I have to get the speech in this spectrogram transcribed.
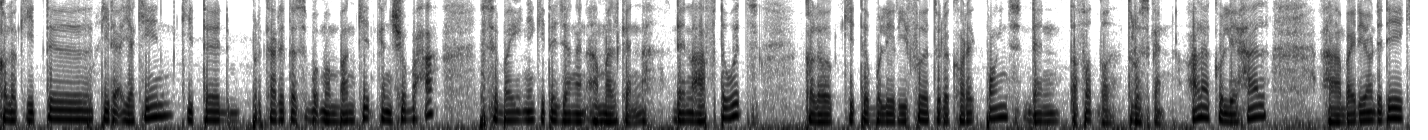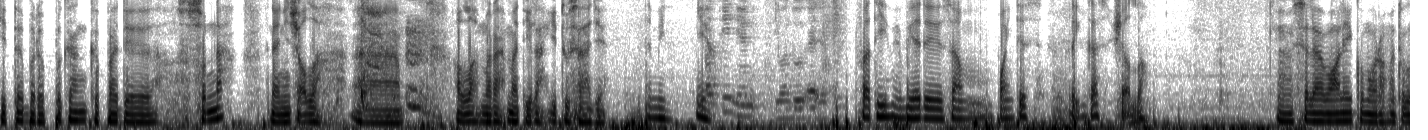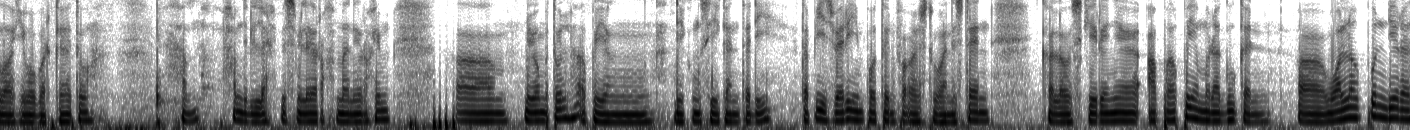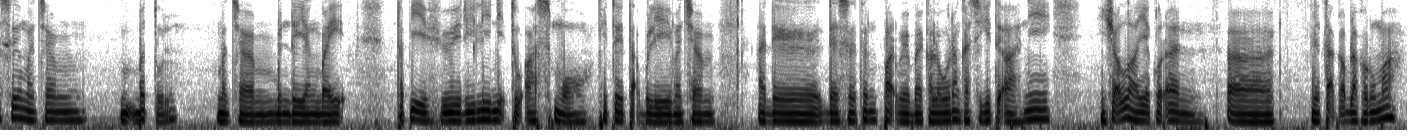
kalau kita tidak yakin kita perkara tersebut membangkitkan syubha, sebaiknya kita jangan amalkan lah then afterwards kalau kita boleh refer to the correct points then tafadhal teruskan ala kulli hal uh, by the end of the day kita berpegang kepada sunnah dan insyaallah uh, Allah merahmatilah itu sahaja amin Ya. Yeah. Fatih, maybe ada some pointers ringkas insyaallah. Uh, Assalamualaikum warahmatullahi wabarakatuh. Alhamdulillah Bismillahirrahmanirrahim um, Memang betul apa yang dikongsikan tadi tapi it's very important for us to understand kalau sekiranya apa-apa yang meragukan uh, walaupun dia rasa macam betul macam benda yang baik tapi if we really need to ask more kita tak boleh macam ada there's certain part whereby kalau orang kasih kita ah ni insyaallah ayat Quran uh, letak kat belakang rumah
